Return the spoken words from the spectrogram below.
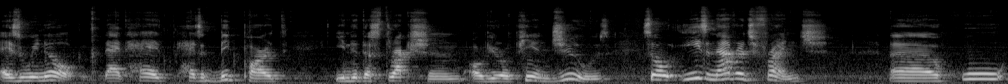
as we know, that had, has a big part in the destruction of European Jews. So he's an average French uh, who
